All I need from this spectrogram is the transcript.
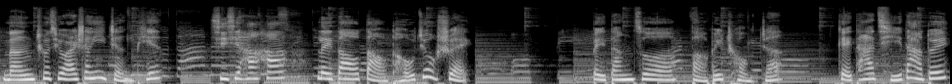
能出去玩上一整天，嘻嘻哈哈累到倒头就睡，被当做宝贝宠着，给他起一大堆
